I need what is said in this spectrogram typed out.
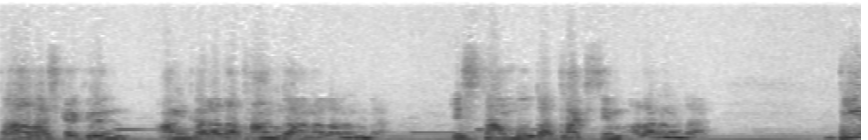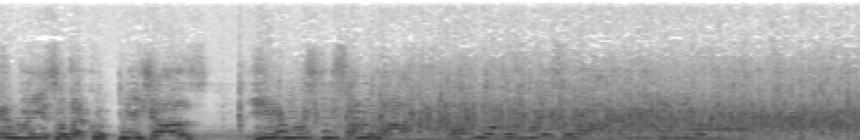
daha başka gün Ankara'da Tandoğan alanında, İstanbul'da Taksim alanında. 1 Mayıs'ı da kutlayacağız, 23 Nisan'ı da, 19 Mayıs'ı da,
